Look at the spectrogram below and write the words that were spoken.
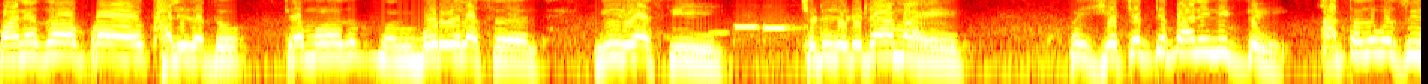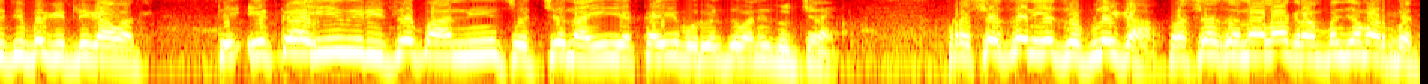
पाण्याचा प्रवाह खाली जातो. त्यामुळं बोरवेल असेल विहिरी असतील छोटे छोटे डॅम आहेत. मग ह्याच्यात ते पाणी निघतंय. आता जर वस्तुस्थिती बघितली गावात ते एकाही विहिरीचं पाणी स्वच्छ नाही एकाही बोरवेलचं पाणी स्वच्छ नाही. प्रशासन हे झोपलंय का? प्रशासनाला ग्रामपंचायतमार्फत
